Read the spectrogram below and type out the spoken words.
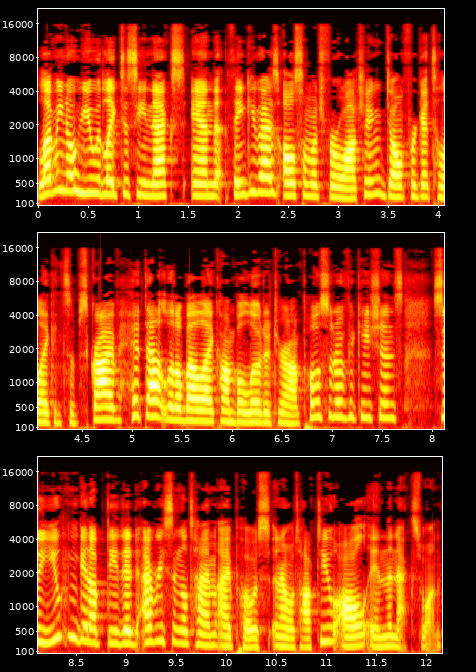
Let me know who you would like to see next, and thank you guys all so much for watching. Don't forget to like and subscribe. Hit that little bell icon below to turn on post notifications so you can get updated every single time I post, and I will talk to you all in the next one.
